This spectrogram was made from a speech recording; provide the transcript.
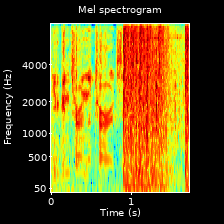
You can turn the turret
